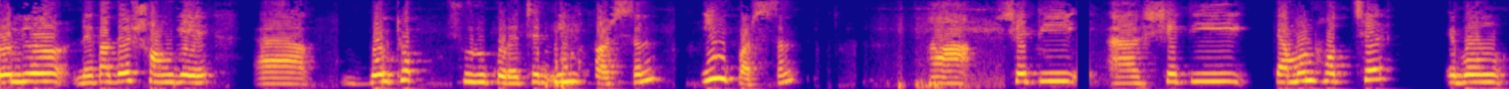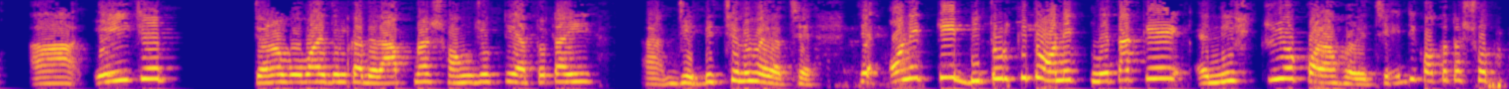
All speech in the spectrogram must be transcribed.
দলীয় নেতাদের সঙ্গে বৈঠক শুরু করেছেন ইন পার্সন ইন পার্সন সেটি সেটি কেমন হচ্ছে এবং এই যে জনাব ওবায়দুল কাদের, আপনার সংযোগটি এতটাই জি বিচ্ছিন্ন হয়ে যাচ্ছে, যে অনেককেই বিতর্কিত, অনেক নেতাকে নিষ্ক্রিয় করা হয়েছে। এটি কতটা সত্য?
